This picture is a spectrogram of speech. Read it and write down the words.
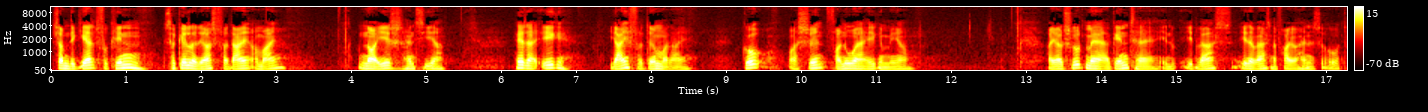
Som det galt for kvinden, så gælder det også for dig og mig. Når Jesus han siger, heller ikke jeg fordømmer dig. Gå og synd fra nu er ikke mere. Og jeg vil slutte med at gentage et, et, vers, et af versene fra Johannes 8.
